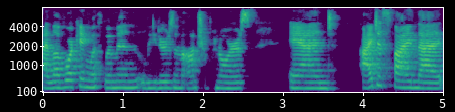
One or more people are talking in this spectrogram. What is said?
I love working with women leaders and entrepreneurs. And I just find that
